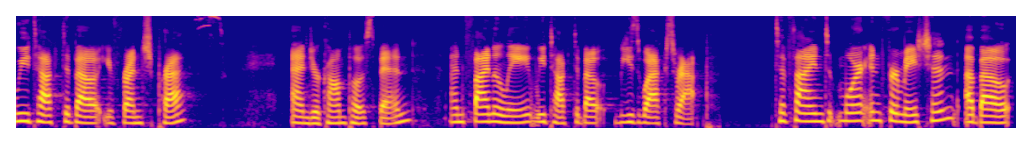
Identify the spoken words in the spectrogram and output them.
We talked about your French press and your compost bin. And finally, we talked about beeswax wrap. To find more information about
